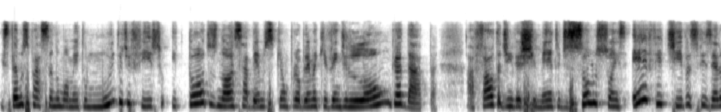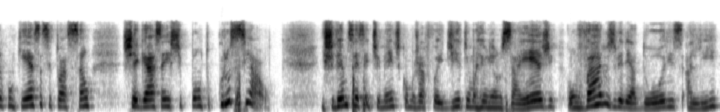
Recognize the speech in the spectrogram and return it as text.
Estamos passando um momento muito difícil e todos nós sabemos que é um problema que vem de longa data. A falta de investimento de soluções efetivas fizeram com que essa situação chegasse a este ponto crucial. Estivemos recentemente, como já foi dito, em uma reunião no SAEG, com vários vereadores ali,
